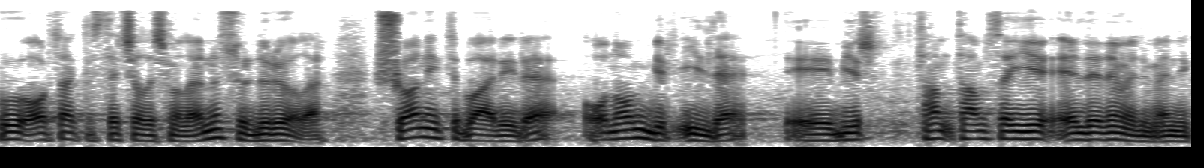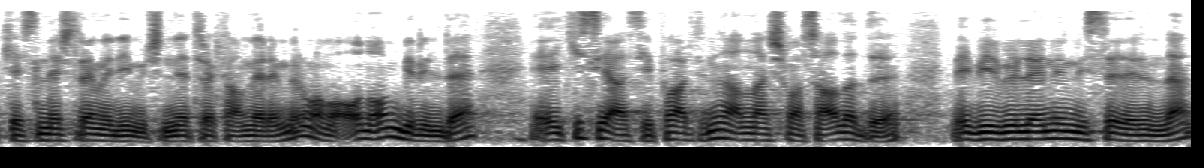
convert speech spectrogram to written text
bu ortak liste çalışmalarını sürdürüyorlar. Şu an itibariyle 10-11 ilde e, bir tam tam sayıyı elde edemedim. Yani kesinleştiremediğim için net rakam veremiyorum ama 10-11 ilde e, iki siyasi partinin anlaşma sağladığı ve birbirlerinin listelerinden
